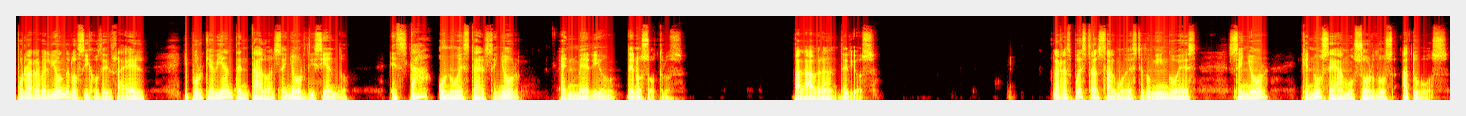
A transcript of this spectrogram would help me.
por la rebelión de los hijos de Israel, y porque habían tentado al Señor diciendo, ¿está o no está el Señor en medio de nosotros? Palabra de Dios. La respuesta al salmo de este domingo es, Señor, que no seamos sordos a tu voz.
